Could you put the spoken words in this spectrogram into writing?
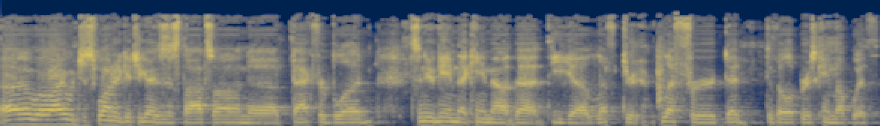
Uh, well, I would just wanted to get you guys' thoughts on uh, Back 4 Blood. It's a new game that came out that the uh, Left Left 4 Dead developers came up with.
